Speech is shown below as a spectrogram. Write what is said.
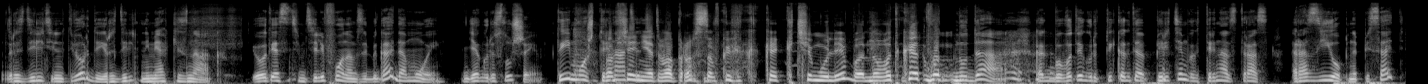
разделительный твердый и разделительный мягкий знак. И вот я с этим телефоном забегаю домой, я говорю, слушай, ты можешь 13... Вообще нет вопросов к, к, к чему-либо, но вот к этому... Вот, ну да, как бы, вот я говорю, ты когда перед тем, как 13 раз разъеб написать,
